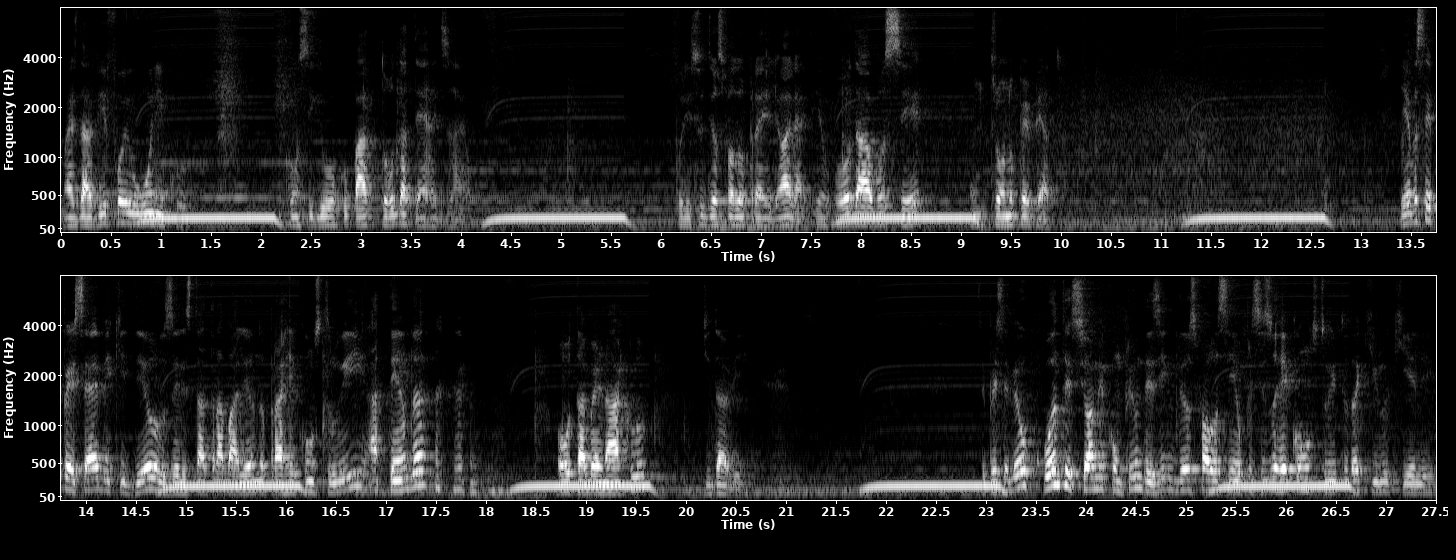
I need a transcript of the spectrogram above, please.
Mas Davi foi o único que conseguiu ocupar toda a terra de Israel. Por isso Deus falou para ele: Olha, eu vou dar a você um trono perpétuo. E aí você percebe que Deus ele está trabalhando para reconstruir a tenda ou tabernáculo de Davi. Você percebeu o quanto esse homem cumpriu um desígnio? Deus falou assim: Eu preciso reconstruir tudo aquilo que ele,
